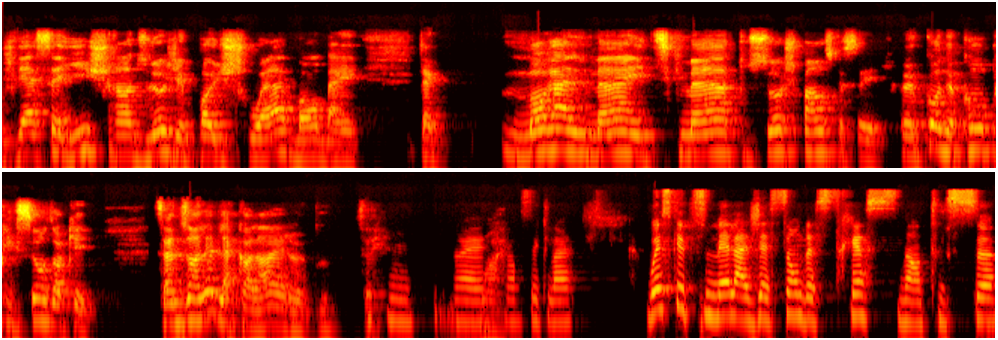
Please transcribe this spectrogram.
je l'ai essayé, je suis rendu là, j'ai pas eu le choix. Bon, ben, fait moralement, éthiquement, tout ça, je pense que c'est un cas, on a compris ça. On dit, OK, ça nous enlève la colère un peu. Mhm. ouais, c'est clair. Où est-ce que tu mets la gestion de stress dans tout ça?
